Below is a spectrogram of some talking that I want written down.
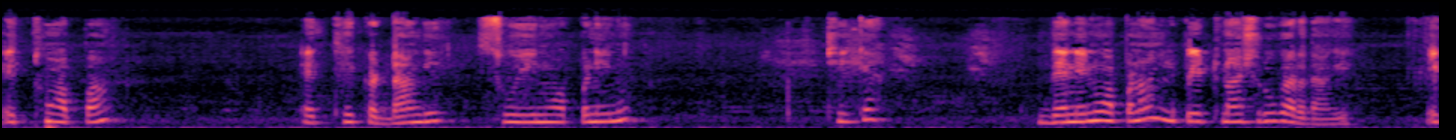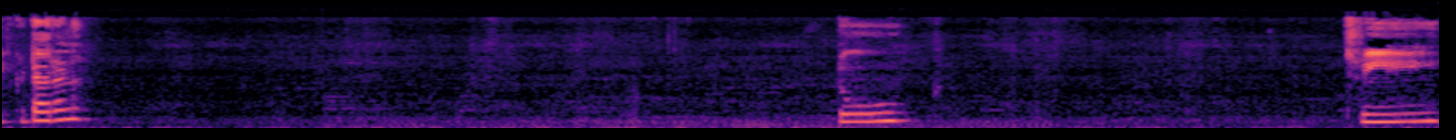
ਇੱਥੋਂ ਆਪਾਂ ਇੱਥੇ ਕੱਢਾਂਗੇ ਸੂਈ ਨੂੰ ਆਪਣੀ ਨੂੰ। ਠੀਕ ਹੈ? ਦੈਨ ਇਹਨੂੰ ਆਪਣਾ ਲਪੇਟਣਾ ਸ਼ੁਰੂ ਕਰ ਦਾਂਗੇ। ਇੱਕ turn. Two three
